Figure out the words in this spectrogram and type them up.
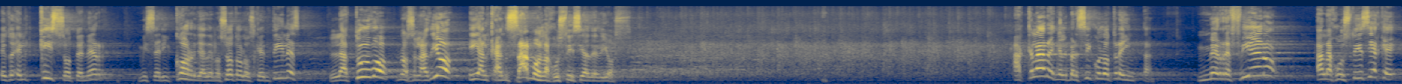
Entonces, Él quiso tener misericordia de nosotros los gentiles, la tuvo, nos la dio y alcanzamos la justicia de Dios. aclara en el versículo 30, me refiero a la justicia que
